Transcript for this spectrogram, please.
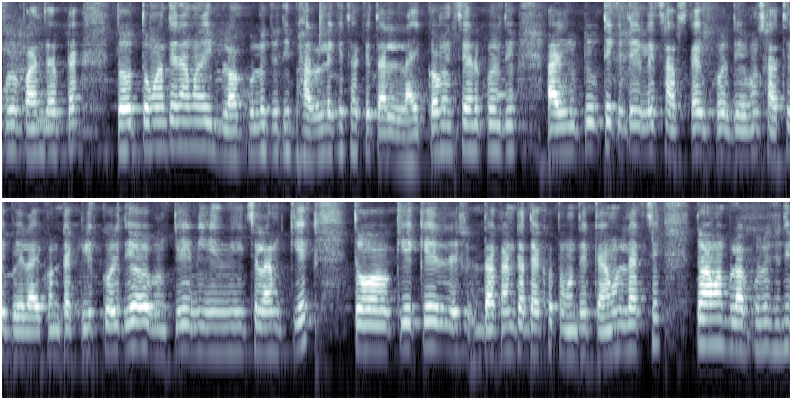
পুরো পাঞ্জাবটা। তো তোমাদের আমার এই ব্লগগুলো যদি ভালো লেগে থাকে তাহলে লাইক কমেন্ট শেয়ার করে দিও। আর ইউটিউব থেকে দেখলে সাবস্ক্রাইব করে দিও এবং সাথে বেল আইকনটা ক্লিক করে দিও এবং কে নিয়ে নিয়েছিলাম কেক তো কেকের দোকানটা দেখো তোমাদের কেমন লাগছে। তো আমার ব্লগগুলো যদি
